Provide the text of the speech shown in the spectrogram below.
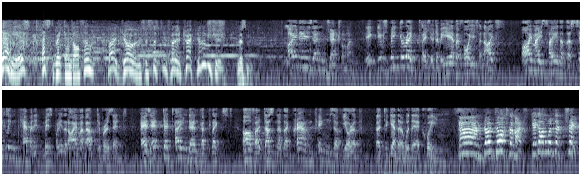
There he is. That's the Great Gandolfo. By Jove, this assistant's very attractive, isn't she? Listen. Ladies and gentlemen, it gives me great pleasure to be here before you tonight. I may say that the ceiling cabinet mystery that I am about to present has entertained and perplexed half a dozen of the crown kings of Europe, uh, together with their queens. Come, don't talk so much. Get on with the trick.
